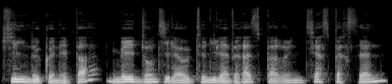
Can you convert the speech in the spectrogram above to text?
qu'il ne connaît pas mais dont il a obtenu l'adresse par une tierce personne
